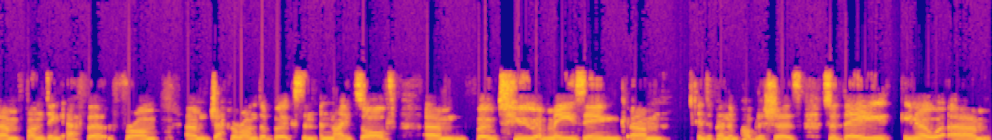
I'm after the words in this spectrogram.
um, funding effort from um, Jacaranda Books and, and of, um, both two amazing um, independent publishers. So they, you know, um,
